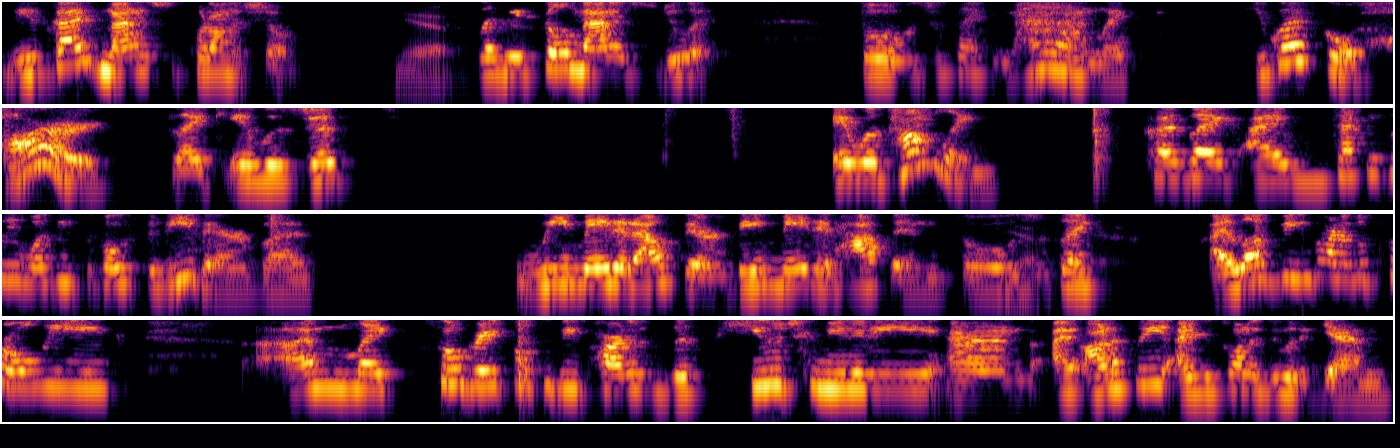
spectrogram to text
these guys managed to put on a show. Yeah. Like they still managed to do it. So it was just like, man, like you guys go hard. Like it was just it was humbling. Cause like I technically wasn't supposed to be there, but we made it out there. They made it happen. So it was Yeah. just like I love being part of the pro league. I'm like so grateful to be part of this huge community. And I honestly, I just want to do it again.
